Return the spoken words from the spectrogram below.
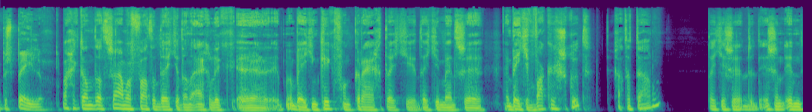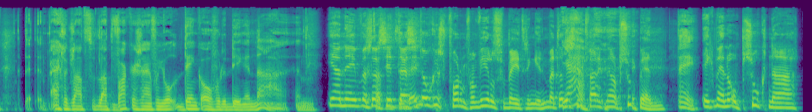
bespelen. Mag ik dan dat samenvatten dat je dan eigenlijk eh, een beetje een kick van krijgt dat je, dat je mensen een beetje wakker schudt? Gaat het daarom? Dat je ze dat is een, in, eigenlijk laat, laat wakker zijn van joh, denk over de dingen na. En, Ja, nee, want daar, zit, daar zit ook een vorm van wereldverbetering in. Maar dat is niet waar ik naar op zoek ben. nee. Ik ben op zoek naar.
